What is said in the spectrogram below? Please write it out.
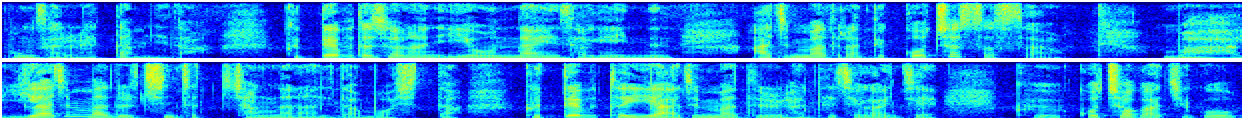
봉사를 했답니다. 그때부터 저는 이 온라인상에 있는 아줌마들한테 꽂혔었어요. 와, 이 아줌마들 진짜 장난 아니다. 멋있다. 그때부터 이 아줌마들한테 제가 이제 그 꽂혀가지고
